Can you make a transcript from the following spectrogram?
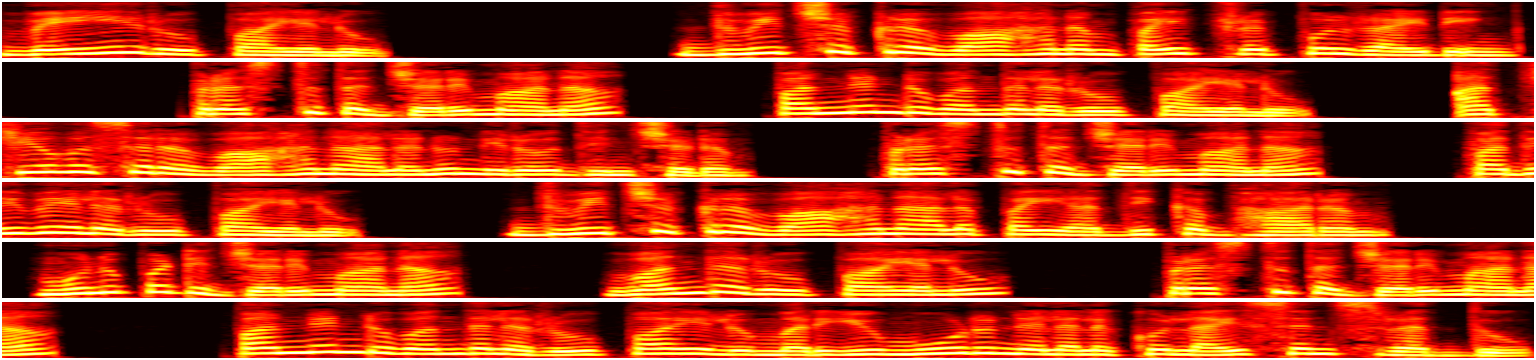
వెయ్యి రూపాయలు. ద్విచక్ర వాహనంపై ట్రిపుల్ రైడింగ్ ప్రస్తుత జరిమానా పన్నెండు వందల రూపాయలు. అత్యవసర వాహనాలను నిరోధించడం ప్రస్తుత జరిమానా పదివేల రూపాయలు. ద్విచక్ర వాహనాలపై అధిక భారం మునుపటి జరిమానా వంద రూపాయలు ప్రస్తుత జరిమానా పన్నెండు వందల రూపాయలు మరియు మూడు నెలలకు లైసెన్స్ రద్దు.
